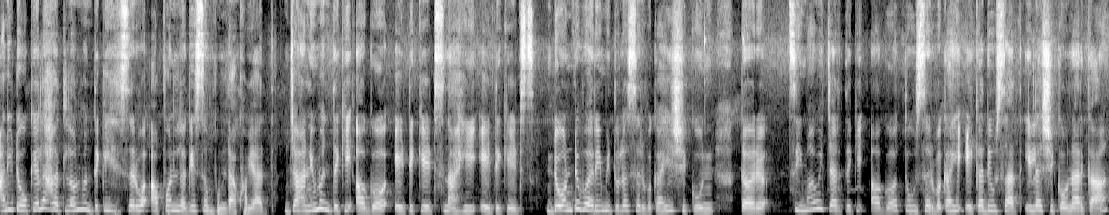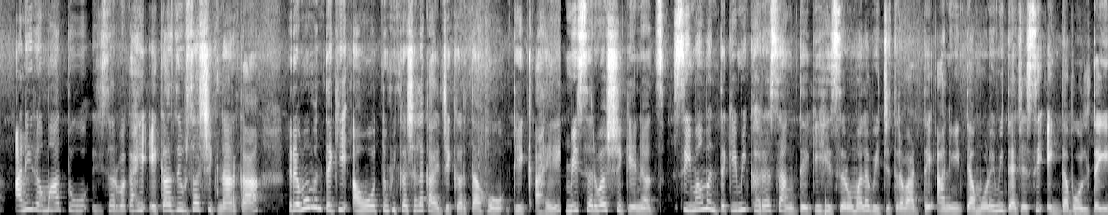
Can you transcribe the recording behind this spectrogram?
आणि डोक्याला हात लावून म्हणते की हे सर्व आपण लगेच संपून टाकूयात. जान्हवी म्हणते की अगं एटिकेट्स नाही एटिकेट्स डोंट वरी मी तुला सर्व काही शिकून तर सीमा विचारते की अगं तू सर्व काही एका दिवसात हिला शिकवणार का? आणि रमा तू सर्व काही एकाच दिवसात शिकणार का? रमा म्हणते की अहो तुम्ही कशाला काळजी करता? हो ठीक आहे. मी सर्व शिकेनच. सीमा म्हणते की मी खरंच सांगते की हे सर्व मला विचित्र वाटते आणि त्यामुळे मी त्याच्याशी एकदा बोलते.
